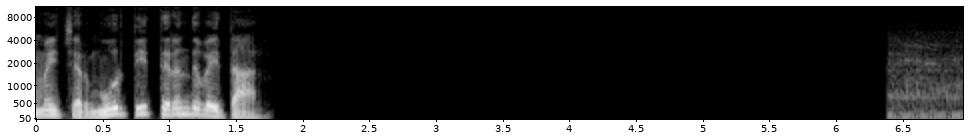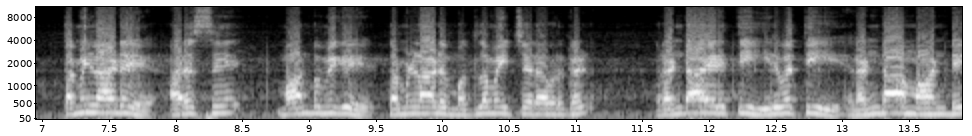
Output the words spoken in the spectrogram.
அமைச்சர் மூர்த்தி திறந்து வைத்தார். தமிழ்நாடு அரசு மாண்புமிகு தமிழ்நாடு முதலமைச்சர் அவர்கள் ரெண்டாயிரத்தி இருபத்தி ரெண்டாம் ஆண்டு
